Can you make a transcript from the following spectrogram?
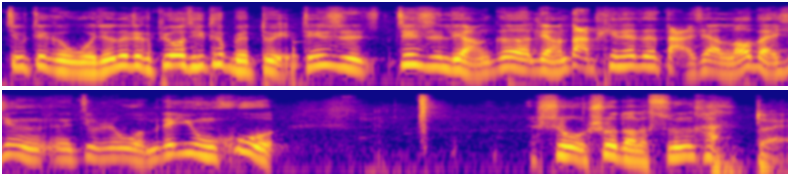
就这个，我觉得这个标题特别对，真是真是两个两大平台在打架，老百姓呃就是我们的用户受受到了损害，对，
